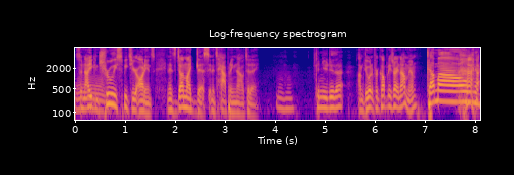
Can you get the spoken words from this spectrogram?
So now you can mm. truly speak to your audience. And it's done like this and it's happening now today. Mm-hmm. Can you do that? I'm doing it for companies right now, man. Come on.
